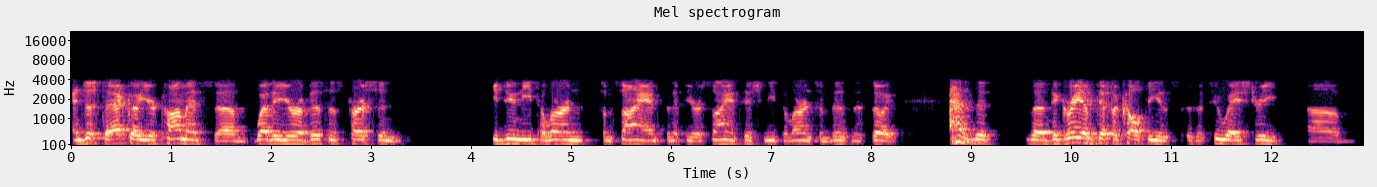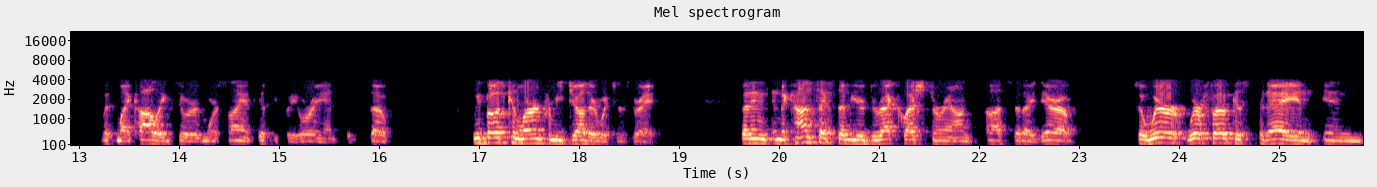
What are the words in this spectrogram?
and just to echo your comments, um, whether you're a business person, you do need to learn some science, and if you're a scientist, you need to learn some business. So it, the the degree of difficulty is, is a two-way street um, with my colleagues who are more scientifically oriented. So we both can learn from each other, which is great. But in, in the context of your direct question around us at IDERA, so we're we're focused today in in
